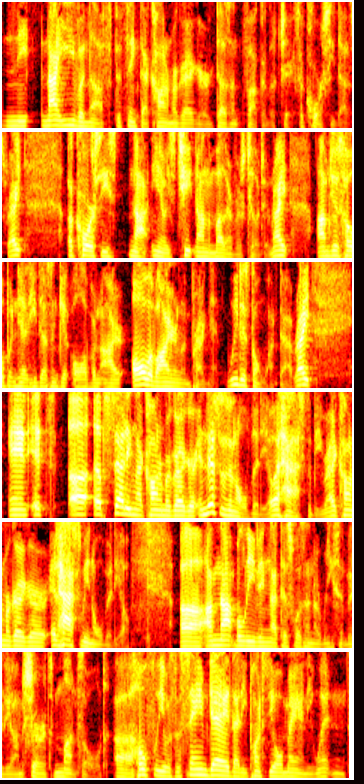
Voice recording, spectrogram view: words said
naive enough to think that Conor McGregor doesn't fuck other chicks. Of course he does, right? Of course he's not. You know, he's cheating on the mother of his children, right? I'm just hoping that he doesn't get all of an all of Ireland pregnant. We just don't want that, right? And it's uh, upsetting that Conor McGregor, and this is an old video. It has to be, right? Conor McGregor, it has to be an old video. Uh, I'm not believing that this wasn't a recent video. I'm sure it's months old. Uh, hopefully, it was the same day that he punched the old man. He went and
